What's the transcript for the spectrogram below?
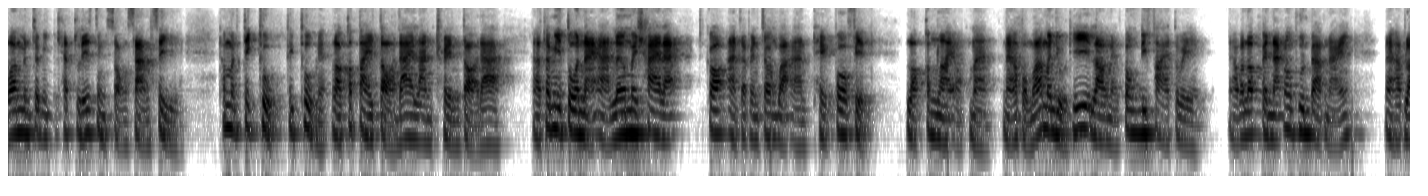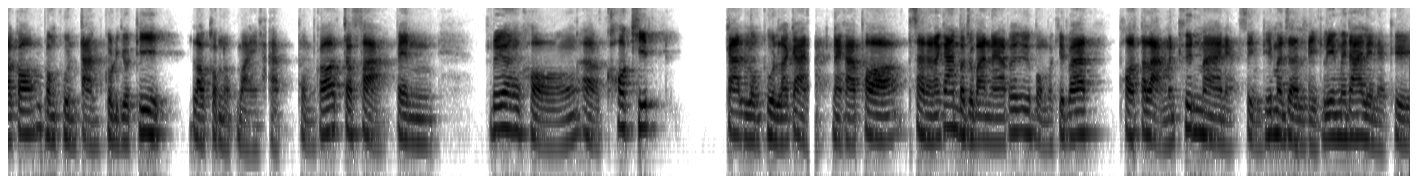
ว่ามันจะมีแคตลิสต์หนึ่งสองสามสี่ถ้ามันติ๊กถูกติ๊กถูกเนี่ยเราก็ไปต่อได้รันเทรนต่อได้ถ้ามีตัวไหนอ่านเริ่มไม่ใช่แล้วก็อาจจะเป็นจังหวะอ่าน take profit ล็อกกำไรออกมานะครับผมว่ามันอยู่ที่เราเนี่ยต้อง define ตัวเองนะว่าเราเป็นนักลงทุนแบบไหนนะครับ แล้วก็ลงทุนตามกลยุทธ์ที่เรากำหนดไว้ครับ ผมก็จะฝากเป็นเรื่องของอข้อคิดการลงทุนละกัน นะครับพอสถานการณ์ปัจจุบันนะครับก็คือผมคิดว่าพอตลาดมันขึ้นมาเนี่ยสิ่งที่มันจะหลีกเลี่ยงไม่ได้เลยเนี่ยคือ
